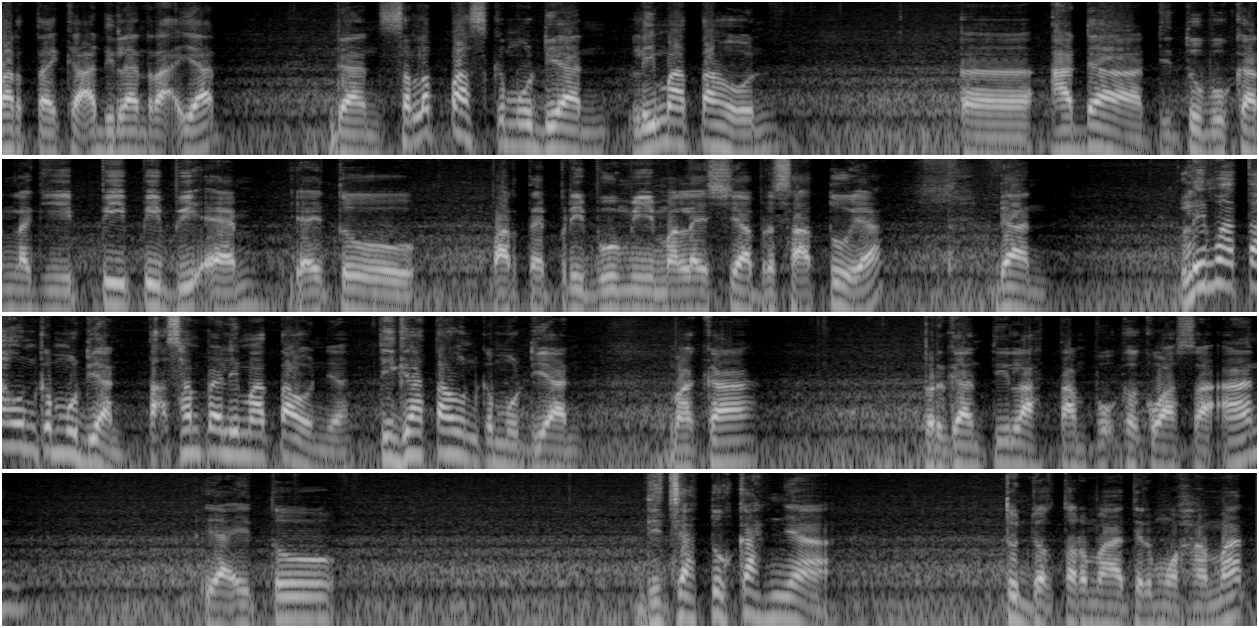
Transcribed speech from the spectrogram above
Partai Keadilan Rakyat. Dan selepas kemudian lima tahun uh, ada ditubuhkan lagi PPBM yaitu Partai Pribumi Malaysia Bersatu ya. Dan lima tahun kemudian tak sampai lima tahun ya tiga tahun kemudian maka bergantilah tampuk kekuasaan yaitu dijatuhkannya Tun Dr. Mahathir Muhammad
